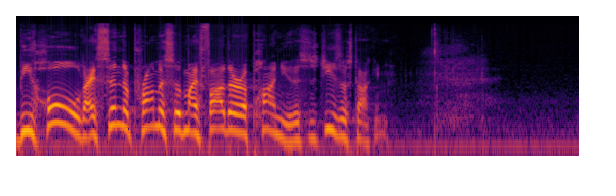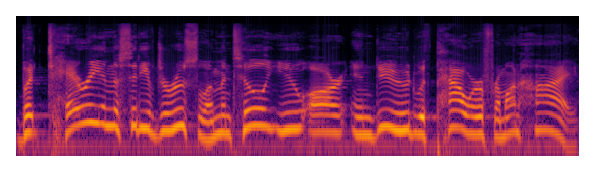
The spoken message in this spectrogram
Behold, I send the promise of my Father upon you. This is Jesus talking. But tarry in the city of Jerusalem until you are endued with power from on high.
